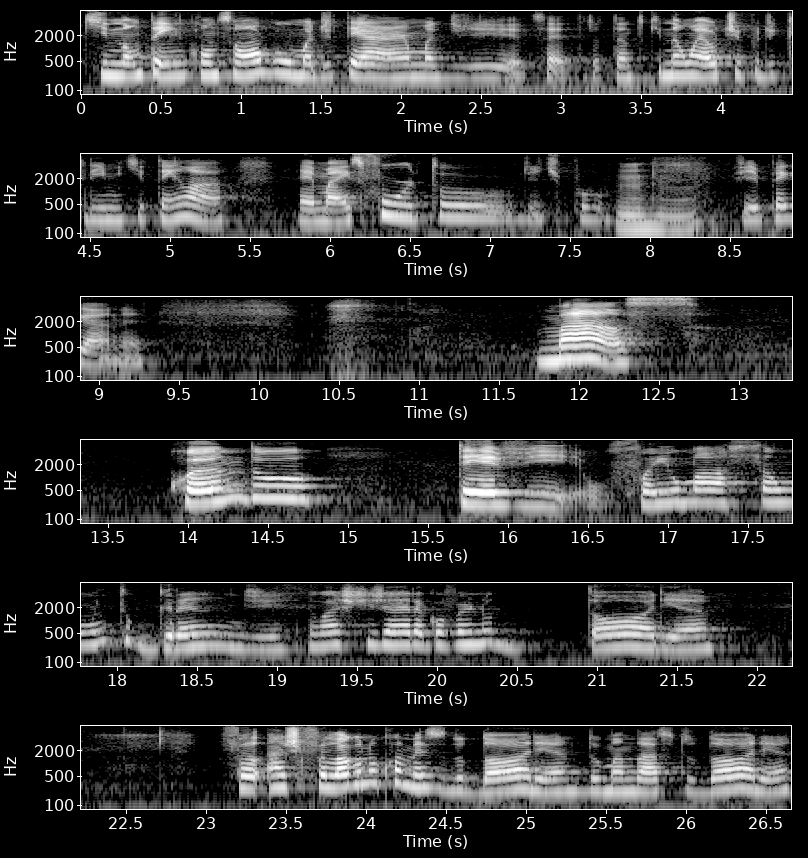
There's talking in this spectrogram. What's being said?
que não tem condição alguma de ter arma, de etc. Tanto que não é o tipo de crime que tem lá. É mais furto, de tipo, Uhum. vir pegar, né? Mas quando teve, foi uma ação muito grande. Eu acho que já era governo Dória. Foi- acho que foi logo no começo do Dória, do mandato do Dória.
